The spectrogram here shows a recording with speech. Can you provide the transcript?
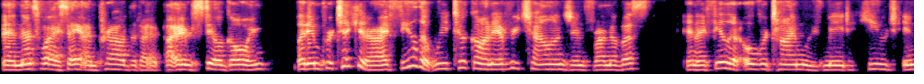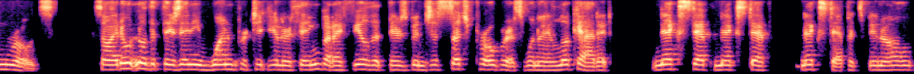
And that's why I say I'm proud that I, I am still going. But in particular, I feel that we took on every challenge in front of us. And I feel that over time, we've made huge inroads. So I don't know that there's any one particular thing, but I feel that there's been just such progress when I look at it. Next step, next step, next step. It's been all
